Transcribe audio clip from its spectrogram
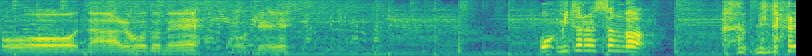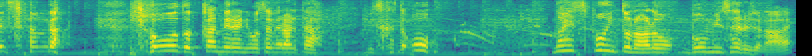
おおなるほどね。オッケーおみたらしさんが。みたらしさんがちょうどカメラに収められた。見つかった。おナイスポイントのあのボンミサイルじゃない？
